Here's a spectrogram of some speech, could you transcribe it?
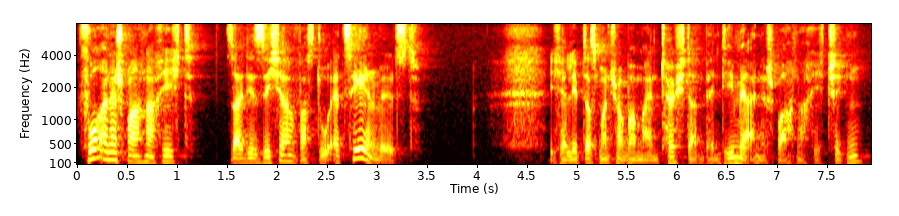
Vor einer Sprachnachricht sei dir sicher, was du erzählen willst. Ich erlebe das manchmal bei meinen Töchtern, wenn die mir eine Sprachnachricht schicken,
